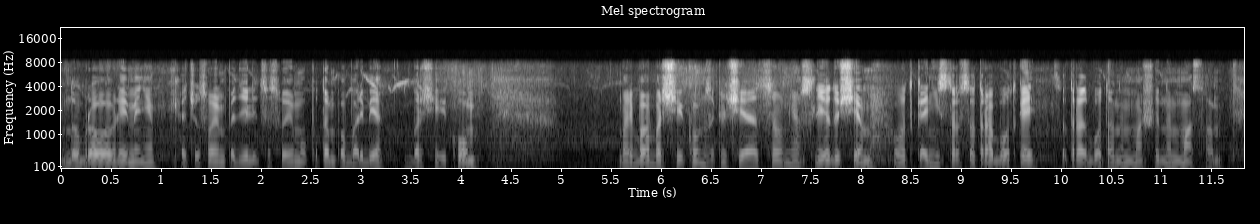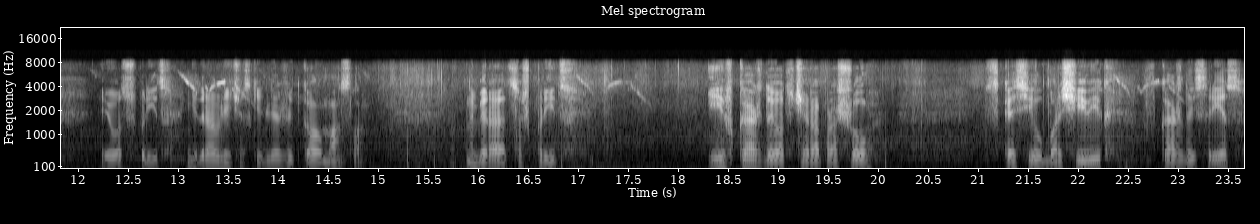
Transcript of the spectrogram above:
Доброго времени. Хочу с вами поделиться своим опытом по борьбе с борщевиком. Борьба борщевиком заключается у меня в следующем. Вот канистра с отработкой, с отработанным машинным маслом. И вот шприц гидравлический для жидкого масла. Набирается шприц. И в каждый, вот вчера прошел, скосил борщевик. В каждый срез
